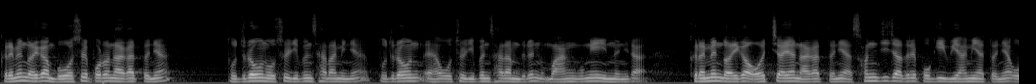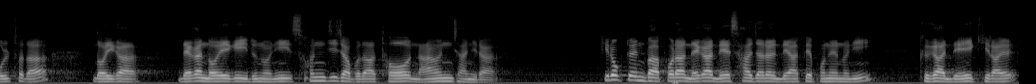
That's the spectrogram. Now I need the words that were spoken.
그러면 너희가 무엇을 보러 나갔더냐? 부드러운 옷을 입은 사람이냐? 부드러운 옷을 입은 사람들은 왕궁에 있느니라 그러면 너희가 어찌하여 나갔더냐? 선지자들을 보기 위함이었더냐? 옳도다. 너희가 내가 너에게 이르노니 선지자보다 더 나은 자니라. 기록된 바 보라 내가 내 사자를 내 앞에 보내노니 그가 내 길을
